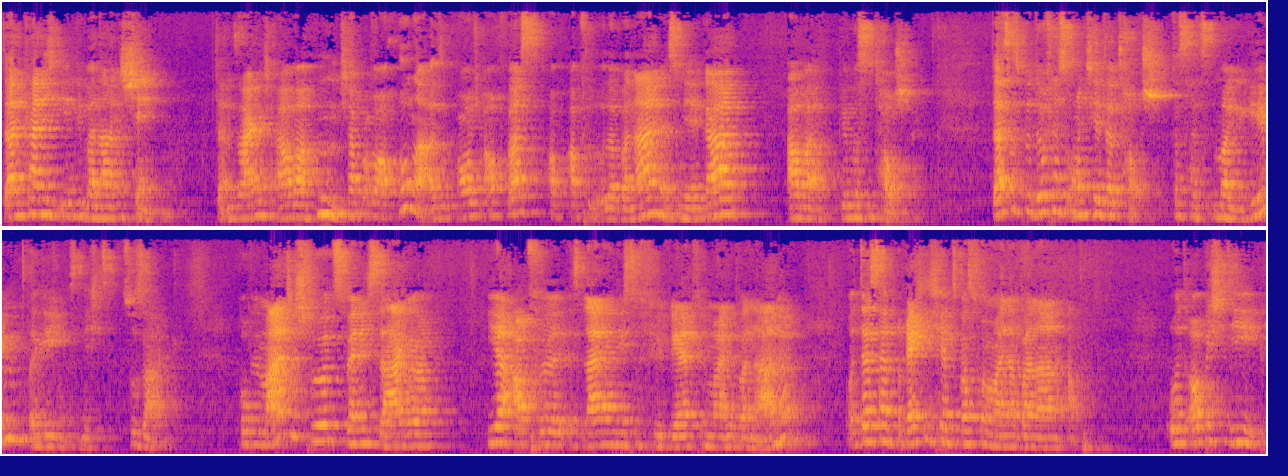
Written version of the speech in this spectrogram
Dann kann ich Ihnen die Banane schenken. Dann sage ich aber, hm, ich habe aber auch Hunger, also brauche ich auch was, auch Apfel oder Banane, ist mir egal, aber wir müssen tauschen. Das ist bedürfnisorientierter Tausch. Das hat es immer gegeben, dagegen ist nichts zu sagen. Problematisch wird es, wenn ich sage, Ihr Apfel ist leider nicht so viel wert wie meine Banane und deshalb breche ich jetzt was von meiner Banane ab. Und ob ich die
